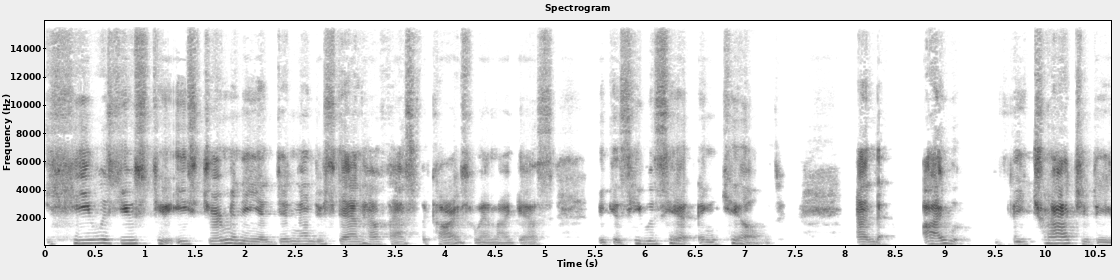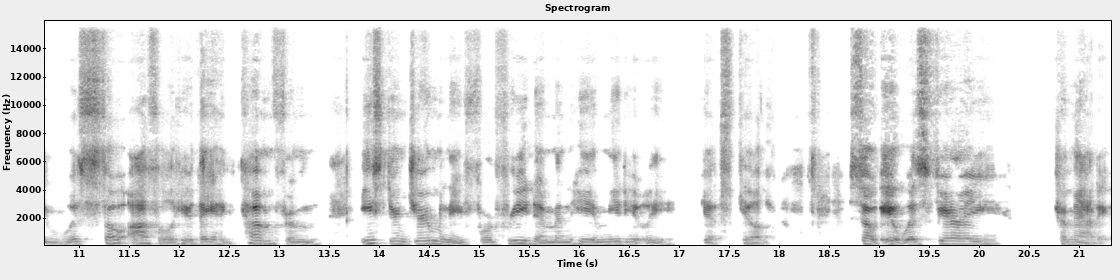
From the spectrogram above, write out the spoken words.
he was used to East Germany and didn't understand how fast the cars went, I guess, because he was hit and killed. And I the tragedy was so awful. Here they had come from Eastern Germany for freedom, and he immediately gets killed. So it was very traumatic.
